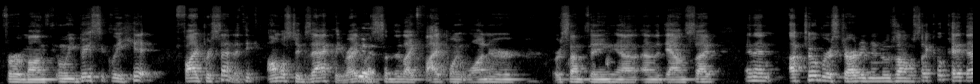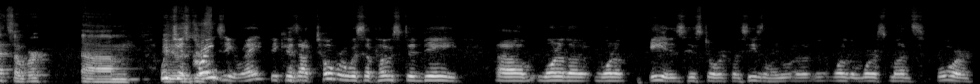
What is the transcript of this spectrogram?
for a month, and we basically hit five percent. I think almost exactly right. Yeah. It was something like five point one or or something uh, on the downside, and then October started, and it was almost like, okay, that's over. Um, Which is crazy, just, right? Because October was supposed to be um, one of the one of is historically seasonally uh, one of the worst months for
